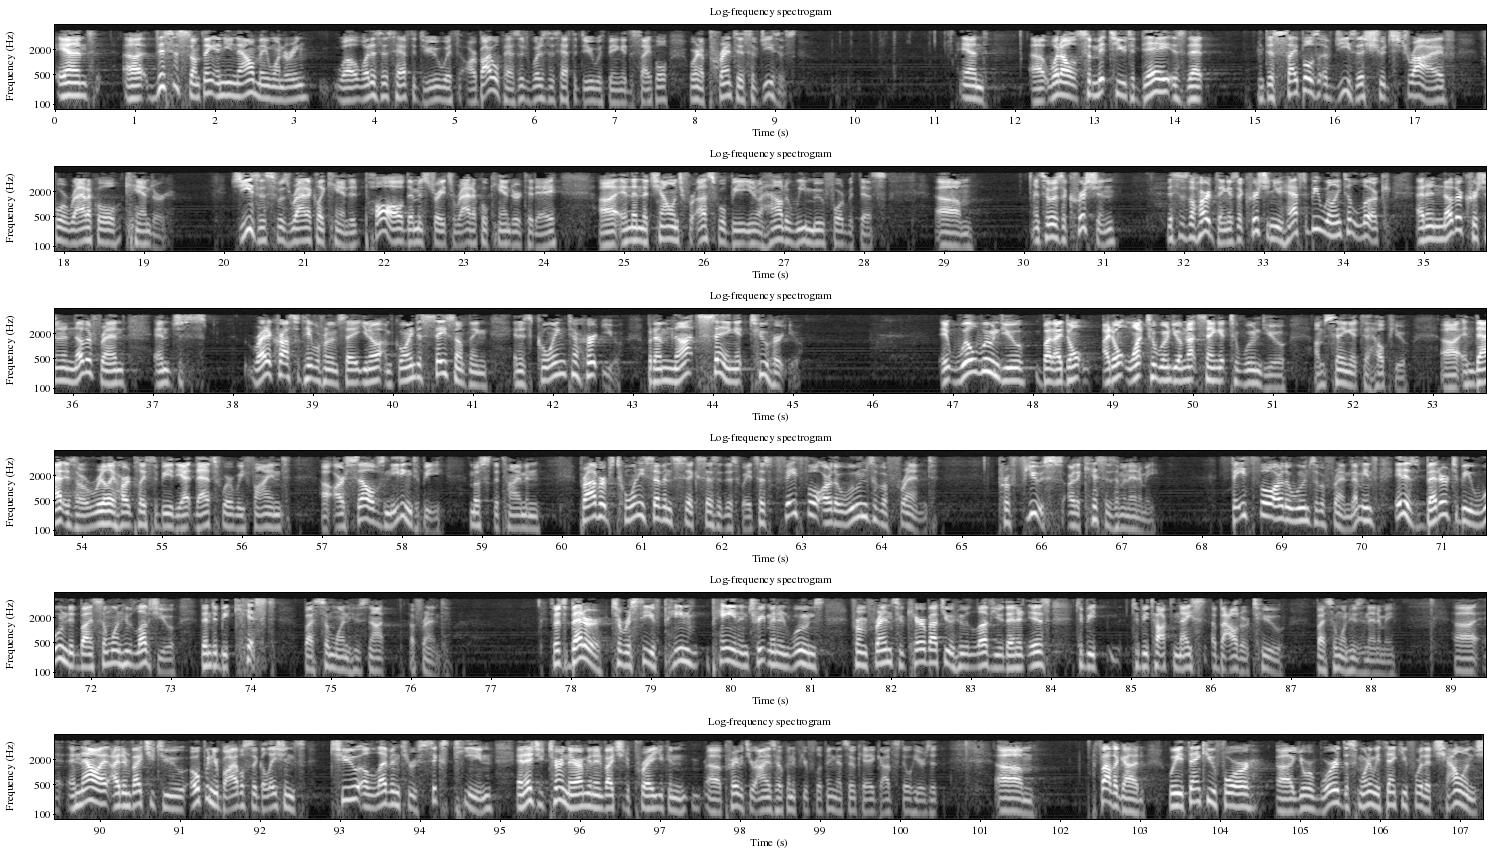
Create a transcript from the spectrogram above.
And uh, this is something, and you now may wondering, well, what does this have to do with our Bible passage? What does this have to do with being a disciple or an apprentice of Jesus? And uh, what I'll submit to you today is that disciples of Jesus should strive for radical candor. Jesus was radically candid. Paul demonstrates radical candor today. Uh, and then the challenge for us will be, you know, how do we move forward with this? Um, and so, as a Christian, this is the hard thing. As a Christian, you have to be willing to look at another Christian, another friend, and just right across the table from them say, you know, I'm going to say something and it's going to hurt you, but I'm not saying it to hurt you. It will wound you, but I don't, I don't want to wound you. I'm not saying it to wound you. I'm saying it to help you. Uh, and that is a really hard place to be. Yet that's where we find uh, ourselves needing to be most of the time. And Proverbs 27 6 says it this way it says, Faithful are the wounds of a friend, profuse are the kisses of an enemy. Faithful are the wounds of a friend. That means it is better to be wounded by someone who loves you than to be kissed by someone who's not a friend. So it's better to receive pain, pain and treatment and wounds from friends who care about you and who love you than it is to be to be talked nice about or to by someone who's an enemy. Uh, and now I, would invite you to open your Bibles to Galatians 2 11 through 16. And as you turn there, I'm going to invite you to pray. You can uh, pray with your eyes open if you're flipping. That's okay. God still hears it. Um, Father God, we thank you for uh, your word this morning. We thank you for the challenge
